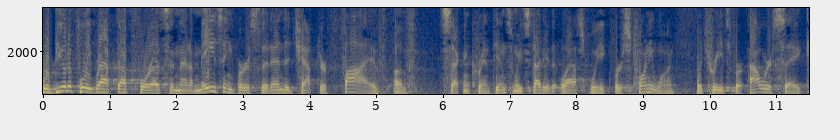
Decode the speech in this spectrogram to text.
were beautifully wrapped up for us in that amazing verse that ended chapter 5 of 2 Corinthians, and we studied it last week, verse 21, which reads, For our sake,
